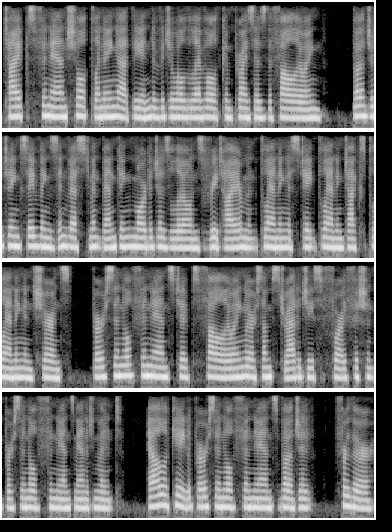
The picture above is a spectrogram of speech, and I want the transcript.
Types Financial planning at the individual level comprises the following Budgeting, savings, investment banking, mortgages, loans, retirement planning, estate planning, tax planning, insurance. Personal finance tips following are some strategies for efficient personal finance management. Allocate a personal finance budget. Further,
